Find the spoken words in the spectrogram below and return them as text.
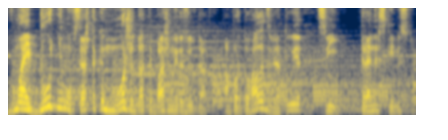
в майбутньому все ж таки може дати бажаний результат. А португалець врятує свій тренерський місток.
